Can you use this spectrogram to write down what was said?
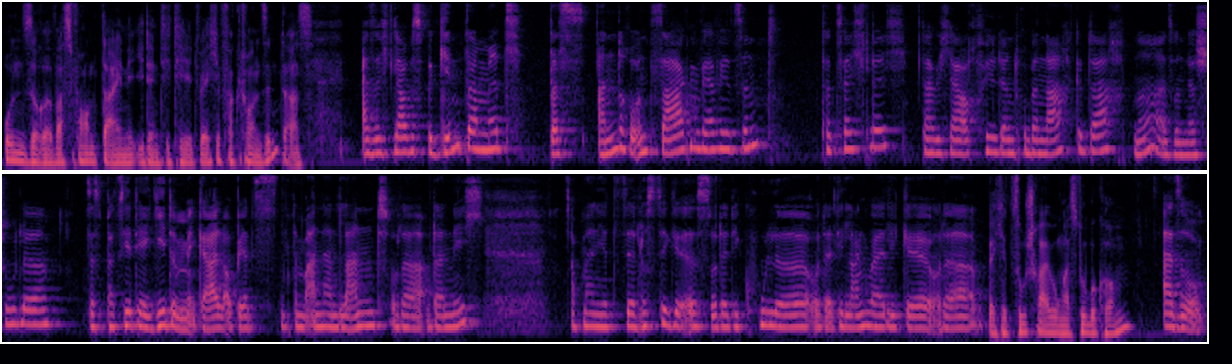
unsere, was formt deine Identität? Welche Faktoren sind das? Also ich glaube, es beginnt damit, dass andere uns sagen, wer wir sind, tatsächlich. Da habe ich ja auch viel dann drüber nachgedacht. Ne? Also in der Schule, das passiert ja jedem, egal ob jetzt in einem anderen Land oder, oder nicht ob man jetzt der Lustige ist oder die Coole oder die Langweilige oder. Welche Zuschreibung hast du bekommen? Also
